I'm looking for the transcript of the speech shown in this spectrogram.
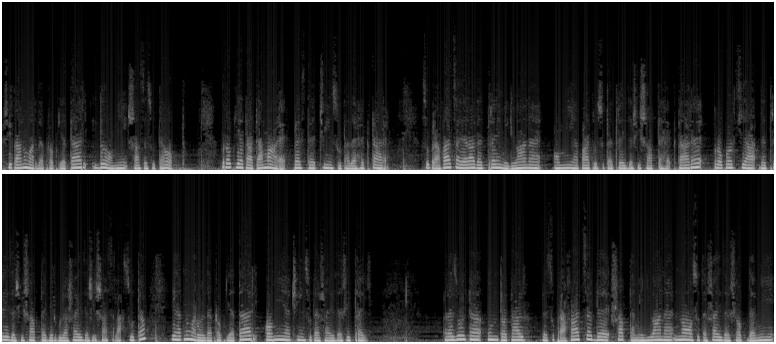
și ca număr de proprietari 2608. Proprietatea mare, peste 500 de hectare. Suprafața era de 3.1437 hectare, proporția de 37,66%, iar numărul de proprietari 1563. Rezultă un total de suprafață de 7.968.000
